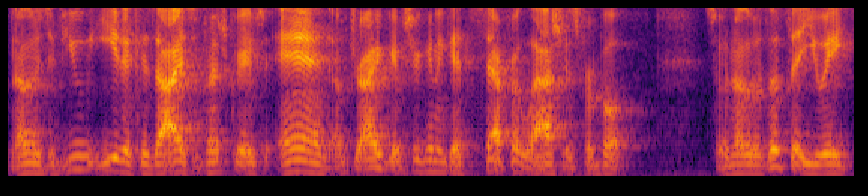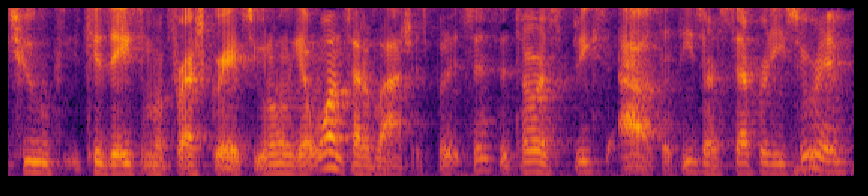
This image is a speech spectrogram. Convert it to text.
In other words, if you eat a kazayas of fresh grapes and of dry grapes, you're going to get separate lashes for both. So in other words, let's say you ate two kizesim of fresh grapes, you would only get one set of lashes. But since the Torah speaks out that these are separate isurim,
